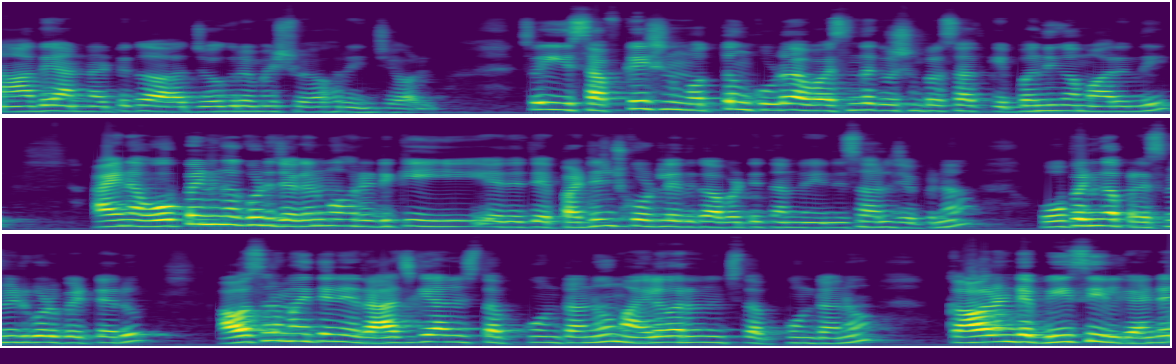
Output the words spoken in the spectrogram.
నాదే అన్నట్టుగా జోగి రమేష్ వ్యవహరించేవాళ్ళు. సో ఈ సఫికేషన్ మొత్తం కూడా వసంత కృష్ణ ప్రసాద్కి ఇబ్బందిగా మారింది. ఆయన ఓపెన్గా కూడా జగన్మోహన్ రెడ్డికి ఏదైతే పట్టించుకోవట్లేదు కాబట్టి తను ఎన్నిసార్లు చెప్పినా ఓపెన్గా ప్రెస్ మీట్ కూడా పెట్టారు. అవసరమైతే నేను రాజకీయాల నుంచి తప్పుకుంటాను మైలవరం నుంచి తప్పుకుంటాను. కావాలంటే బీసీలకి అంటే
